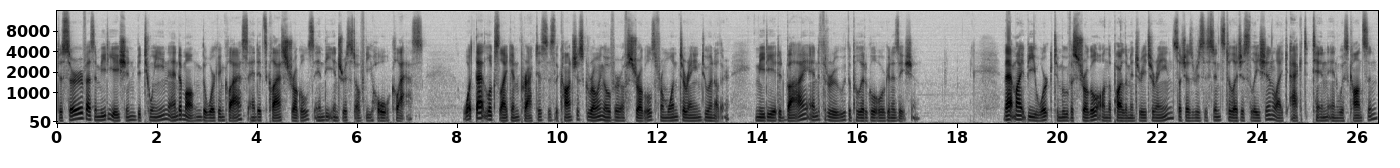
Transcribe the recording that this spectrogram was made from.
to serve as a mediation between and among the working class and its class struggles in the interest of the whole class. What that looks like in practice is the conscious growing over of struggles from one terrain to another, mediated by and through the political organization. That might be work to move a struggle on the parliamentary terrain, such as resistance to legislation like Act 10 in Wisconsin,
